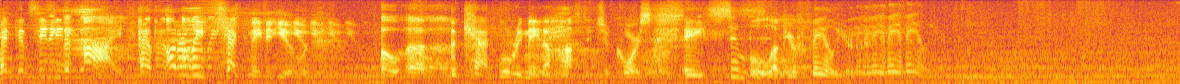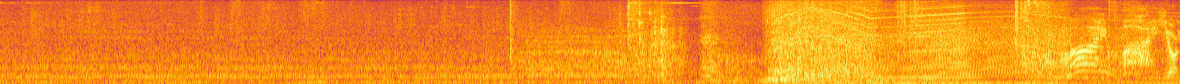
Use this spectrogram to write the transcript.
and conceding that I have utterly checkmated you. Oh, uh, the cat will remain a hostage, of course. A symbol of your failure. My, my, you're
